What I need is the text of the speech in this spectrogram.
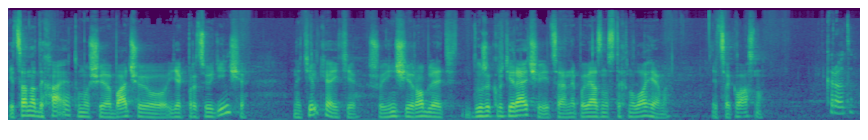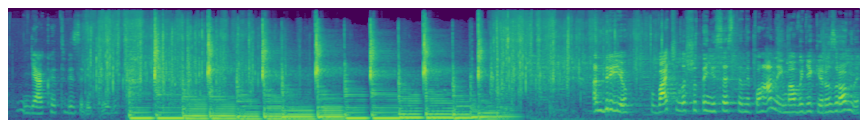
І це надихає, тому що я бачу, як працюють інші, не тільки IT, що інші роблять дуже круті речі, і це не пов'язано з технологіями. І це класно. Круто. Дякую тобі за відповіді. Андрію, побачила, що тенісист ти непоганий, мабуть, як і розробник,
